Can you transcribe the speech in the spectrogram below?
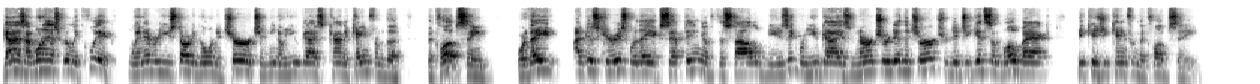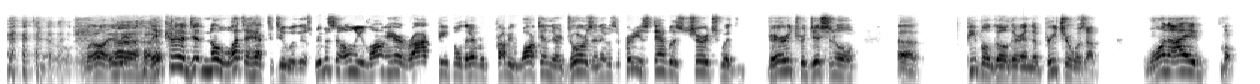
Guys, I want to ask really quick. Whenever you started going to church, and you know, you guys kind of came from the the club scene, were they? I'm just curious. Were they accepting of the style of music? Were you guys nurtured in the church, or did you get some blowback because you came from the club scene? well, it, uh, they kind of didn't know what the heck to do with this. We was the only long-haired rock people that ever probably walked in their doors, and it was a pretty established church with very traditional uh, people go there, and the preacher was a one-eyed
